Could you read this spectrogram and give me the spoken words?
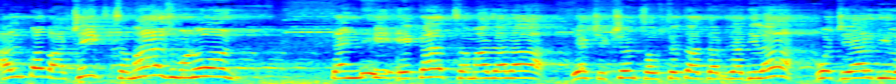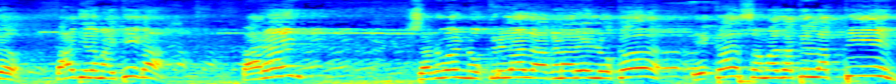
अल्पभाषिक समाज म्हणून त्यांनी एकाच समाजाला या शिक्षण संस्थेचा दर्जा दिला व जे आर दिलं. का दिलं माहितीये का? कारण सर्व नोकरीला लागणारे लोक एकाच समाजातील लागतील.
